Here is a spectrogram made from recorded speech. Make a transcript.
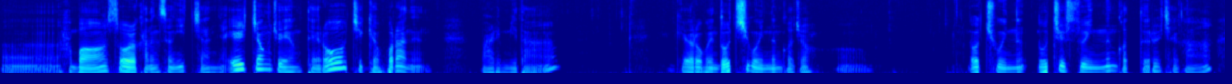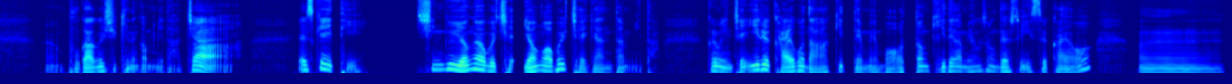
어, 한번 쏠 가능성이 있지 않냐. 일정주의 형태로 지켜보라는 말입니다. 여러분이 놓치고 있는 거죠. 어, 놓치고 있는 놓칠 수 있는 것들을 제가 어, 부각을 시키는 겁니다. 자, SKT 신규 영업을 재, 영업을 재개한답니다. 그럼 이제 이를 갈고 나왔기 때문에 뭐 어떤 기대감이 형성될 수 있을까요? 음,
